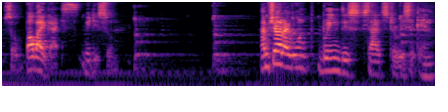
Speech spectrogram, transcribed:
So, bye bye, guys. Meet you soon. I'm sure I won't bring these sad stories again.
